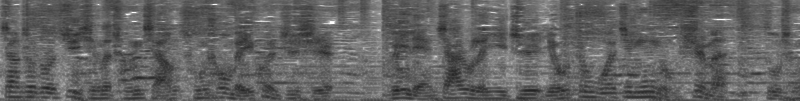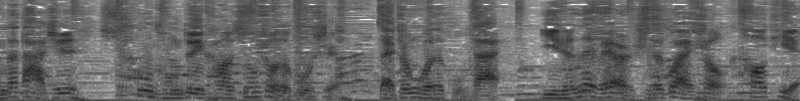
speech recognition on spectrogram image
将这座巨型的城墙重重围困之时，威廉加入了一支由中国精英勇士们组成的大军，共同对抗凶兽的故事。在中国的古代，以人类为饵食的怪兽饕餮。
